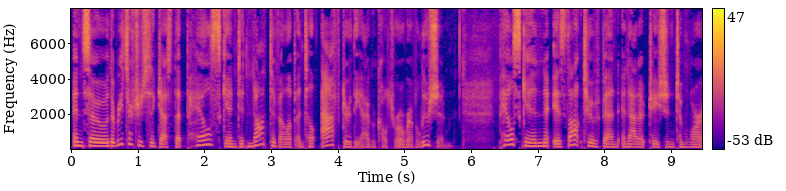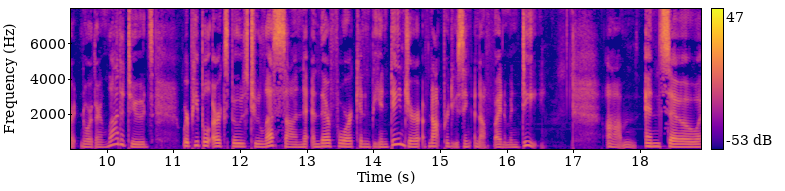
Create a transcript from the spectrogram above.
And so the researchers suggest that pale skin did not develop until after the agricultural revolution. Pale skin is thought to have been an adaptation to more northern latitudes, where people are exposed to less sun and therefore can be in danger of not producing enough vitamin D. Um, and so,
